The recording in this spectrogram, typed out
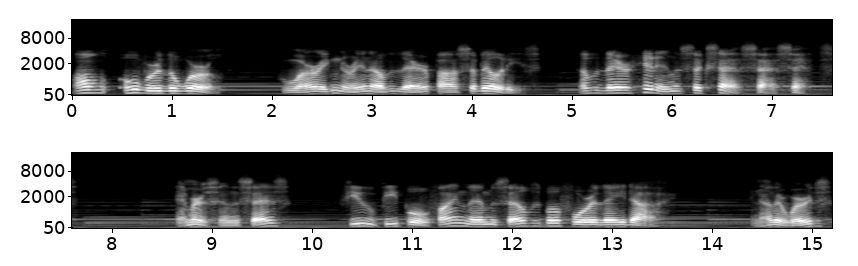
all over the world who are ignorant of their possibilities, of their hidden success assets. Emerson says, Few people find themselves before they die. In other words,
